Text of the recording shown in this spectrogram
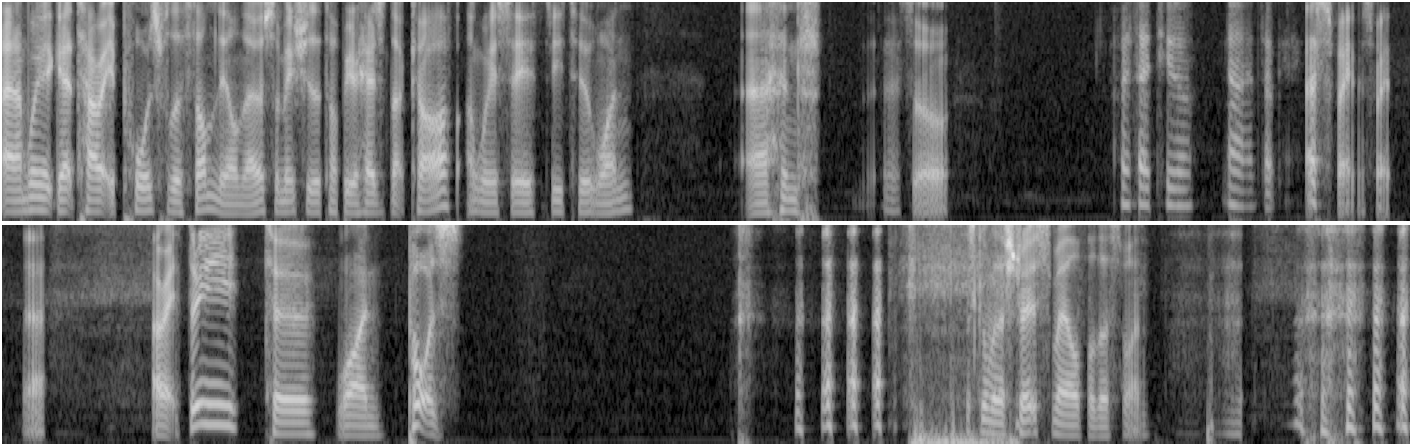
and I'm going to get Tara to pose for the thumbnail now, so make sure the top of your head's not cut off. I'm going to say three, two, one, and so Oh, is that too? No, it's okay. that's fine. That's fine. Uh, all right, three, two, one, pose. Let's go with a straight smile for this one.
